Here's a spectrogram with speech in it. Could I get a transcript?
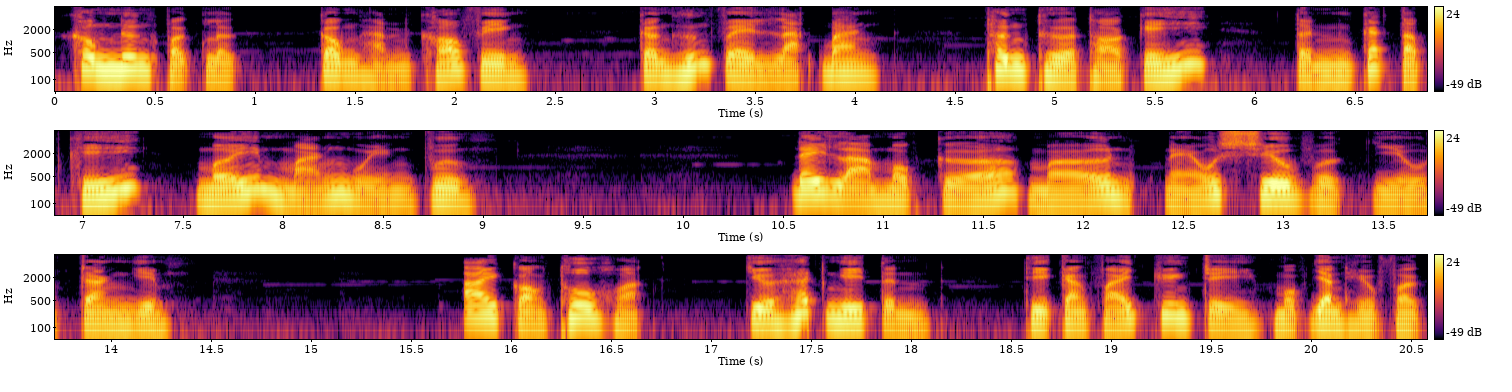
Không nương Phật lực, công hạnh khó viên, cần hướng về lạc bang, thân thừa thọ ký, tịnh các tập khí mới mãn nguyện vương. Đây là một cửa mở nẻo siêu vượt diệu trang nghiêm. Ai còn thô hoặc, chưa hết nghi tình, thì càng phải chuyên trì một danh hiệu Phật.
